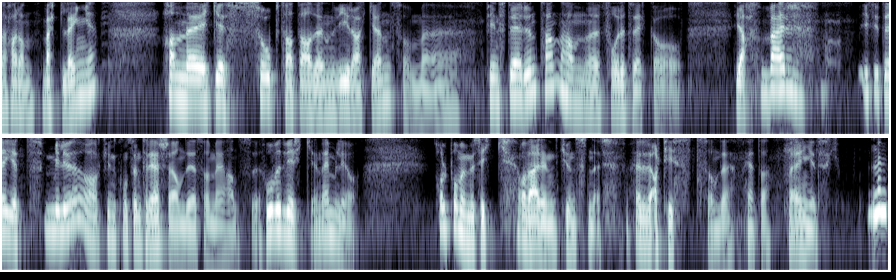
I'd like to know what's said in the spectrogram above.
Det har han vært lenge. Han er ikke så opptatt av den viraken som uh, finnes det rundt han. Han eh, foretrekker å ja, være i sitt eget miljø og kunne konsentrere seg om det som er hans hovedvirke, nemlig å holde på med musikk og være en kunstner. Eller artist, som det heter på engelsk. Men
